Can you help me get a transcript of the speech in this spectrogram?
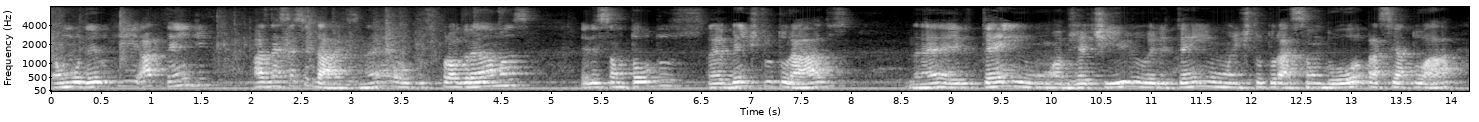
é um modelo que atende às necessidades, né? Os programas eles são todos né, bem estruturados, né, ele tem um objetivo, ele tem uma estruturação boa para se atuar.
